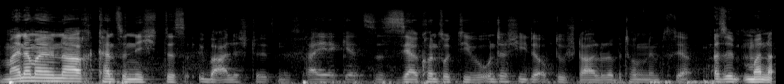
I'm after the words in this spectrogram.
meiner Meinung nach kannst du nicht das über alles stülpen, das Dreieck jetzt. Das ist ja konstruktive Unterschiede, ob du Stahl oder Beton nimmst, ja. also meine,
